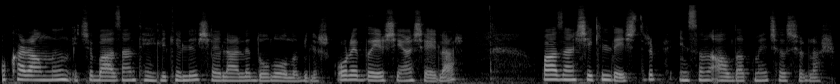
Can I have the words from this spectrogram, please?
o karanlığın içi bazen tehlikeli şeylerle dolu olabilir. Orada yaşayan şeyler bazen şekil değiştirip insanı aldatmaya çalışırlar.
